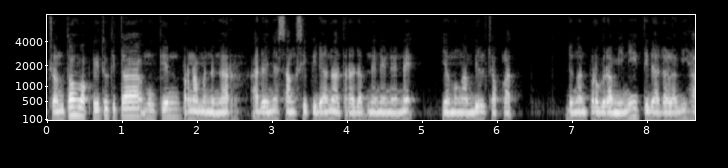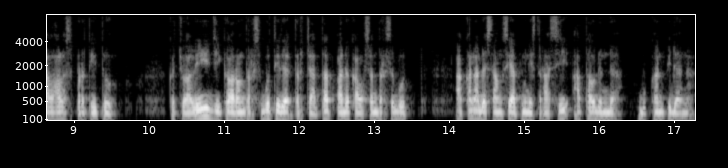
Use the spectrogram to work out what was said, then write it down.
Contoh waktu itu kita mungkin pernah mendengar adanya sanksi pidana terhadap nenek-nenek yang mengambil coklat. Dengan program ini tidak ada lagi hal-hal seperti itu. Kecuali jika orang tersebut tidak tercatat pada kawasan tersebut. Akan ada sanksi administrasi atau denda, bukan pidana.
